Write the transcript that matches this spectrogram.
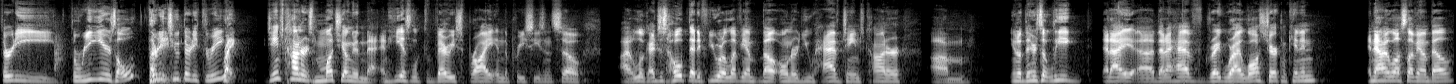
33 years old? 32, 33? Right. James Conner is much younger than that, and he has looked very spry in the preseason. So, uh, look, I just hope that if you are a Le'Veon Bell owner, you have James Conner. Um, you know, there's a league that I uh, that I have, Greg, where I lost Jerick McKinnon, and now I lost Le'Veon Bell,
